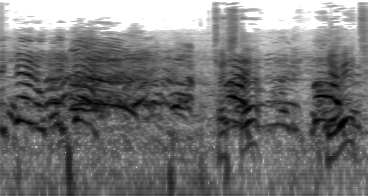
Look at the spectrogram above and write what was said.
Again, again! Tester, Hewitt,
